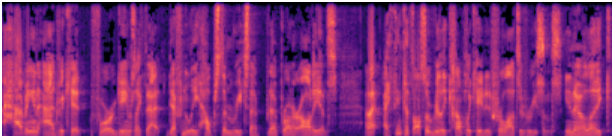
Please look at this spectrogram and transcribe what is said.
Having an advocate for games like that definitely helps them reach that that broader audience. And I, I think that's also really complicated for lots of reasons. You know, like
